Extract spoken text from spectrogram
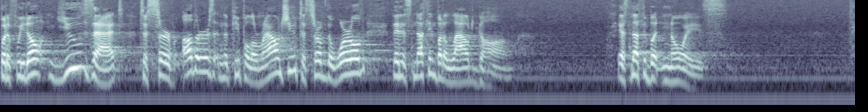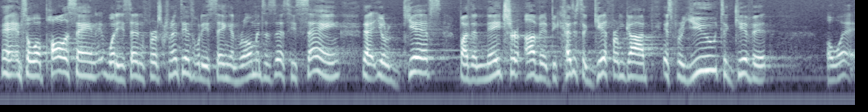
But if we don't use that to serve others and the people around you, to serve the world, then it's nothing but a loud gong. It's nothing but noise. And, so, what Paul is saying, what he said in 1 Corinthians, what he's saying in Romans is this He's saying that your gifts, by the nature of it, because it's a gift from God, is for you to give it away.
